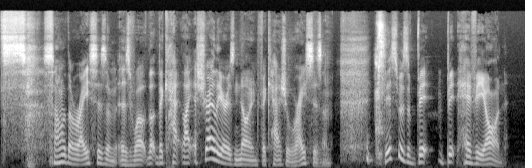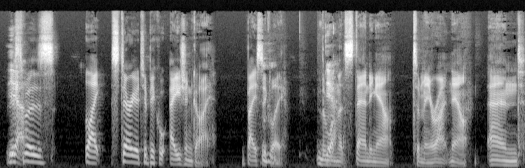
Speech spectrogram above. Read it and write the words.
some of the racism as well. The, the ca- like Australia is known for casual racism. This was a bit bit heavy on. This Yeah. was like stereotypical Asian guy, basically, mm-hmm. the Yeah. one that's standing out to me right now. And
